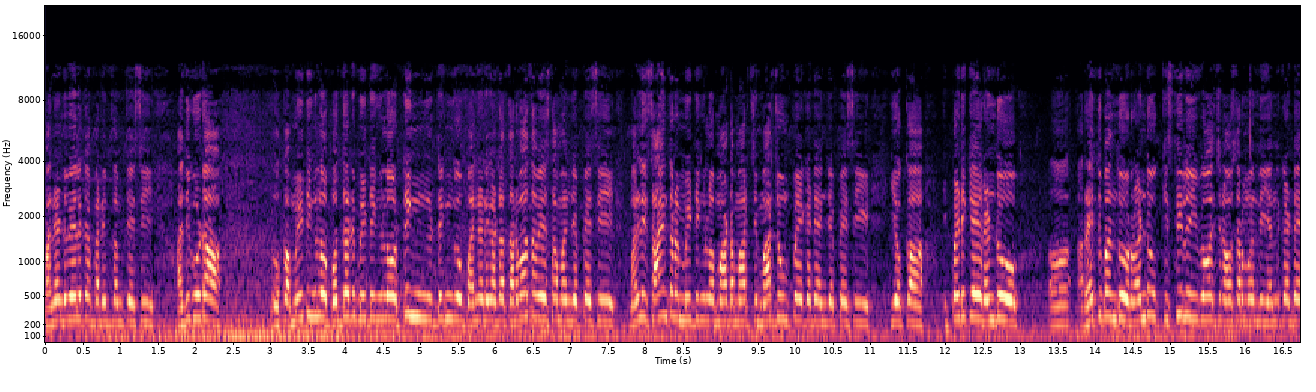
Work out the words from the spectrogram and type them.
పన్నెండు వేలకే పరిమితం చేసి అది కూడా ఒక మీటింగ్లో పొద్దుటి మీటింగ్లో టింగ్ టింగ్ పన్నెండు గంటల తర్వాత వేస్తామని చెప్పేసి మళ్ళీ సాయంత్రం మీటింగ్లో మాట మార్చి మార్చి ముప్పై ఒకటి అని చెప్పేసి ఈ యొక్క ఇప్పటికే రెండు రైతు బంధు రెండు కిస్తీలు ఇవ్వాల్సిన అవసరం ఉంది. ఎందుకంటే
